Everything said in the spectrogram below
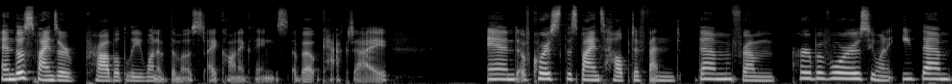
And those spines are probably one of the most iconic things about cacti. And of course, the spines help defend them from herbivores who want to eat them,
